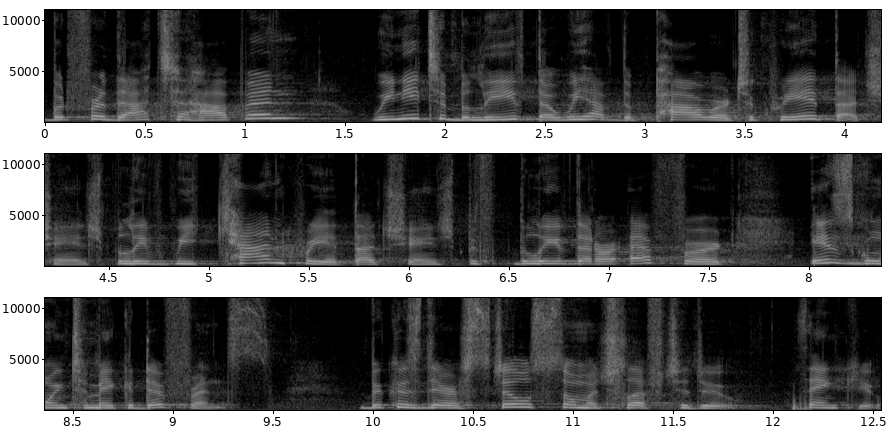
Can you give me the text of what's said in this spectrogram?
But for that to happen, we need to believe that we have the power to create that change, believe we can create that change, believe that our effort is going to make a difference, because there's still so much left to do. Thank you.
